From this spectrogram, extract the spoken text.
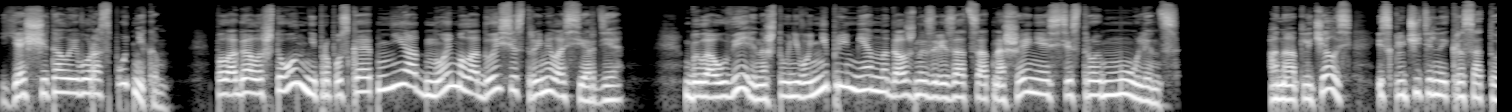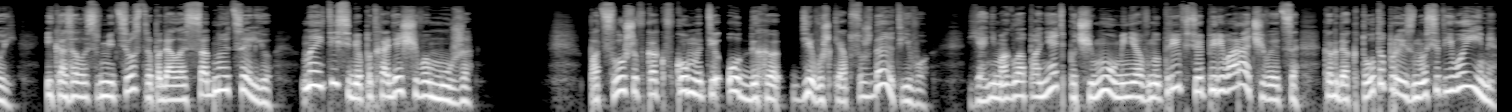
Я считала его распутником, полагала, что он не пропускает ни одной молодой сестры милосердия. Была уверена, что у него непременно должны завязаться отношения с сестрой Мулинс. Она отличалась исключительной красотой и, казалось, в медсестры подалась с одной целью — найти себе подходящего мужа — Подслушав, как в комнате отдыха девушки обсуждают его, я не могла понять, почему у меня внутри все переворачивается, когда кто-то произносит его имя.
